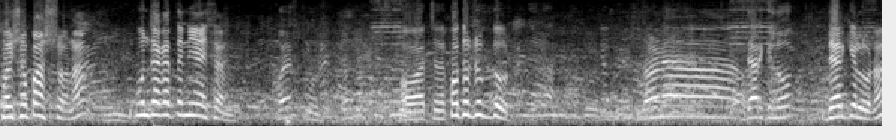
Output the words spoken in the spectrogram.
ছয়শো পাঁচশো। না? কোন জায়গাতে নিয়ে আসেন ও আচ্ছা কতটুক দূর? দেড় কিলো। দেড় কিলো না?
